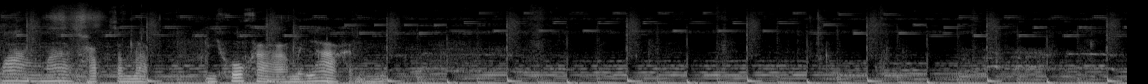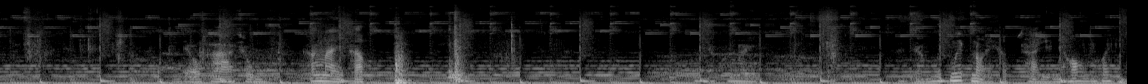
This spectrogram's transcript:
กว้างมากครับสำหรับ e โคคาเมล่าคันนี้ ยวพาชมข้างในครับข้างในจะมืดๆหน่อยครับ ถ่ายอยู่ในห้องไม่ค่อยเห็น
